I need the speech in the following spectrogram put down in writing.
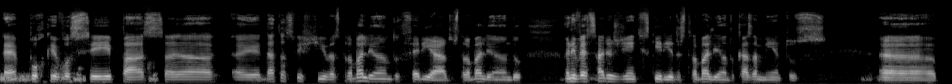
né? Porque você passa é, datas festivas trabalhando, feriados trabalhando, aniversários de entes queridos trabalhando, casamentos, uh,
